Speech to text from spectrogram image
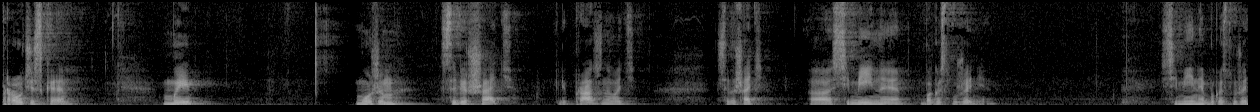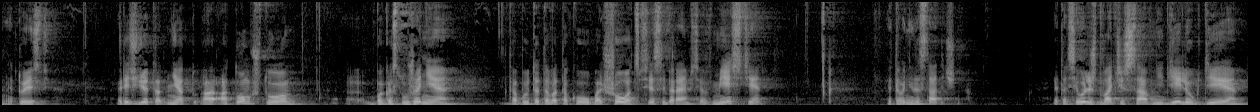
пророческое, мы можем совершать или праздновать, совершать семейное богослужение. Семейное богослужение. То есть речь идет не о, о, о том, что богослужение как бы вот этого такого большого, все собираемся вместе, этого недостаточно. Это всего лишь два часа в неделю, где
